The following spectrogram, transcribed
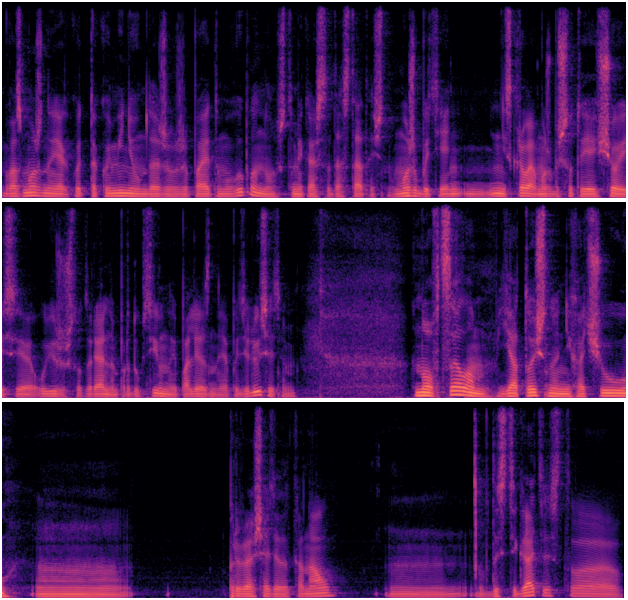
возможно, я какой-то такой минимум даже уже поэтому выполнил, что мне кажется достаточно. Может быть, я не скрываю, может быть, что-то я еще, если я увижу что-то реально продуктивное и полезное, я поделюсь этим. Но в целом я точно не хочу э, превращать этот канал в достигательство,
